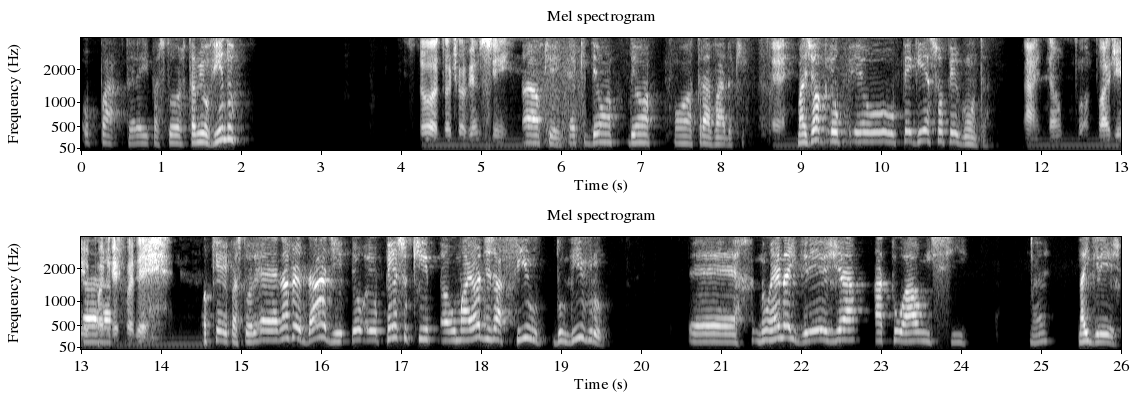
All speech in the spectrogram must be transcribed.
Opa, peraí, pastor. Tá me ouvindo? Estou, estou te ouvindo sim. Ah, ok. É que deu uma, deu uma, uma travada aqui. É. Mas eu, eu, eu peguei a sua pergunta. Ah, então pode, ah, pode responder. Ok, pastor. É, na verdade, eu, eu penso que o maior desafio do livro é, não é na igreja atual em si, né? na igreja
